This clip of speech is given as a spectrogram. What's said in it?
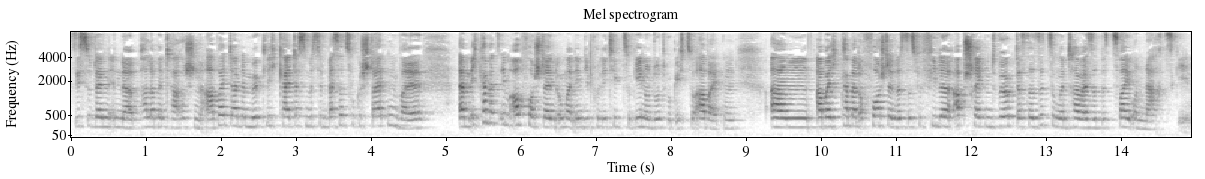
Siehst du denn in der parlamentarischen Arbeit da eine Möglichkeit, das ein bisschen besser zu gestalten? Weil ähm, ich kann mir jetzt eben auch vorstellen, irgendwann in die Politik zu gehen und dort wirklich zu arbeiten. Ähm, aber ich kann mir doch vorstellen, dass das für viele abschreckend wirkt, dass da Sitzungen teilweise bis 2 Uhr nachts gehen.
